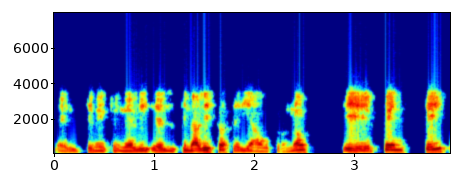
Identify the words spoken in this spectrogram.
el, el, finalista sería otro, ¿no? Penn State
